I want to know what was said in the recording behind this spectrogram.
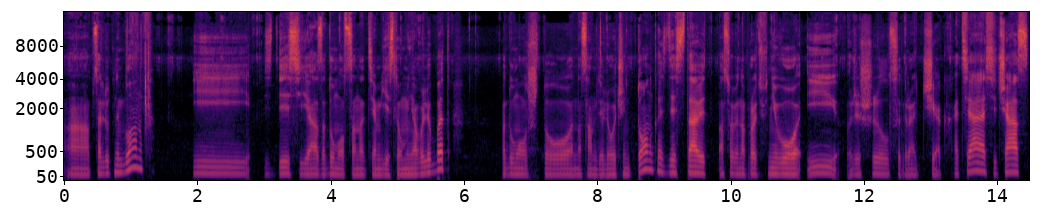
а, абсолютный бланк. И здесь я задумался над тем, есть ли у меня валюбет. Подумал, что на самом деле очень тонко здесь ставить, особенно против него. И решил сыграть чек. Хотя сейчас,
